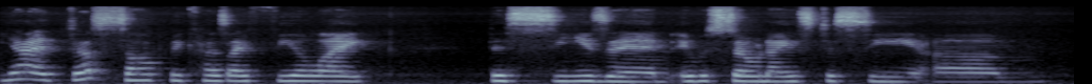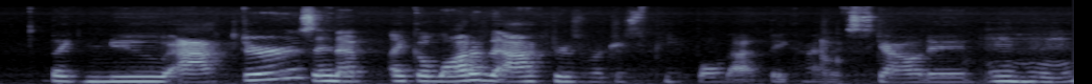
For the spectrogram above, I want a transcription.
Yeah. yeah. it does suck because i feel like this season it was so nice to see um like new actors and uh, like a lot of the actors were just people that they kind of scouted Mm-hmm.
